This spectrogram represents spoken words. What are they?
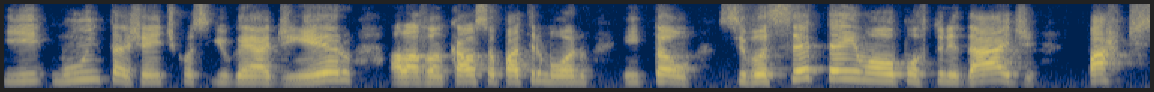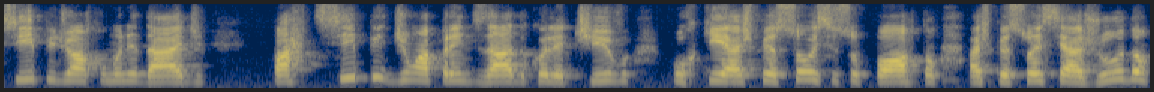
e muita gente conseguiu ganhar dinheiro, alavancar o seu patrimônio. Então, se você tem uma oportunidade, participe de uma comunidade participe de um aprendizado coletivo, porque as pessoas se suportam, as pessoas se ajudam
